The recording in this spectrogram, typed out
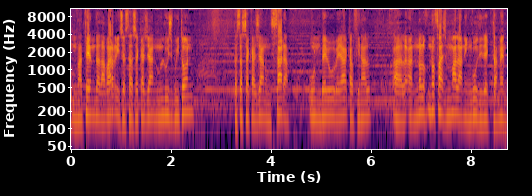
una tenda de barri, s'està saquejant un Louis Vuitton, s'està saquejant un Zara, un BBVA, que al final eh, no, no fas mal a ningú directament.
